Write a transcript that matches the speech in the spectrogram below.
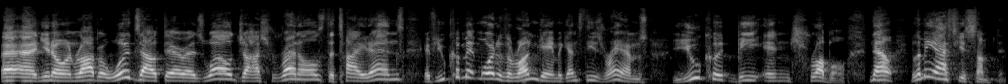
And, you know, and Robert Woods out there as well, Josh Reynolds, the tight ends. If you commit more to the run game against these Rams, you could be in trouble. Now, let me ask you something.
